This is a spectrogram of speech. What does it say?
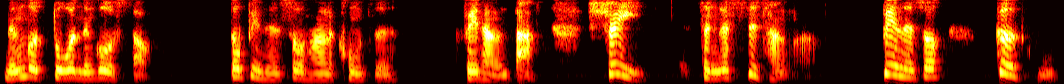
能够多能够少，都变成受他的控制非常的大，所以整个市场啊，变得说个股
